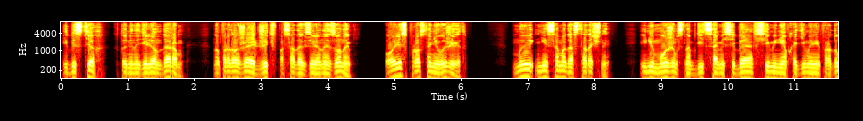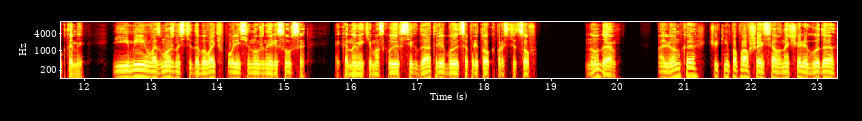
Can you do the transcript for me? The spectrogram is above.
И без тех, кто не наделен даром, но продолжает жить в посадах зеленой зоны, Олис просто не выживет. Мы не самодостаточны и не можем снабдить сами себя всеми необходимыми продуктами, не имеем возможности добывать в полисе нужные ресурсы. Экономике Москвы всегда требуется приток простецов. Ну да. Аленка, чуть не попавшаяся в начале года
